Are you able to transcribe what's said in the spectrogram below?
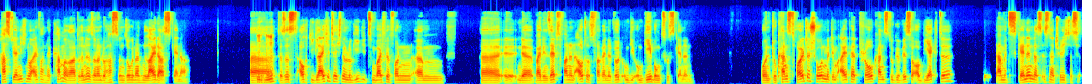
hast du ja nicht nur einfach eine Kamera drin, sondern du hast einen sogenannten LiDAR-Scanner. Äh, Mhm. das ist auch die gleiche Technologie, die zum Beispiel von ähm, äh, in der, bei den selbstfahrenden Autos verwendet wird, um die Umgebung zu scannen. Und du kannst heute schon mit dem iPad Pro kannst du gewisse Objekte damit scannen. Das ist natürlich, das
